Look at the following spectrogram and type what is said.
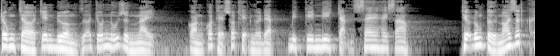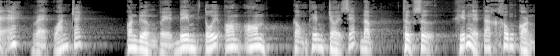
Trông chờ trên đường giữa chốn núi rừng này còn có thể xuất hiện người đẹp bikini chặn xe hay sao? Thiệu Đông Tử nói rất khẽ, vẻ oán trách. Con đường về đêm tối om om, cộng thêm trời rét đậm, thực sự khiến người ta không còn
